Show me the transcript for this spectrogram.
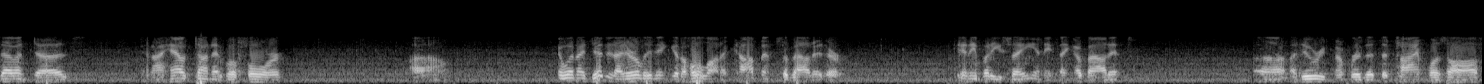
7 does, and I have done it before. Uh, and when I did it, I really didn't get a whole lot of comments about it or anybody say anything about it. Uh, I do remember that the time was off.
